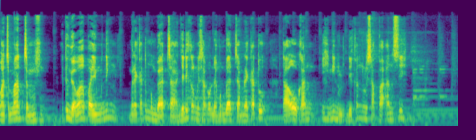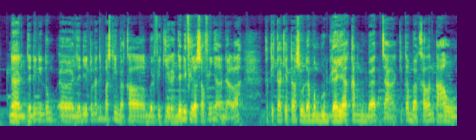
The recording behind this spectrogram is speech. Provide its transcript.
macem-macem itu nggak apa-apa. Yang penting mereka tuh membaca. Jadi kalau misalkan udah membaca mereka tuh tahu kan ih ini dia kan nulis apaan sih Nah, jadi itu e, jadi itu nanti pasti bakal berpikir. Jadi filosofinya adalah ketika kita sudah membudayakan membaca, kita bakalan tahu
